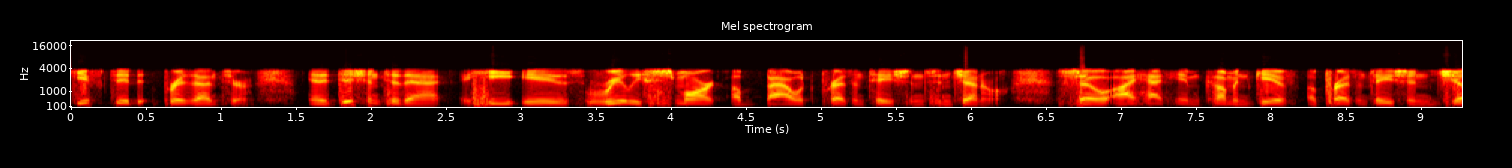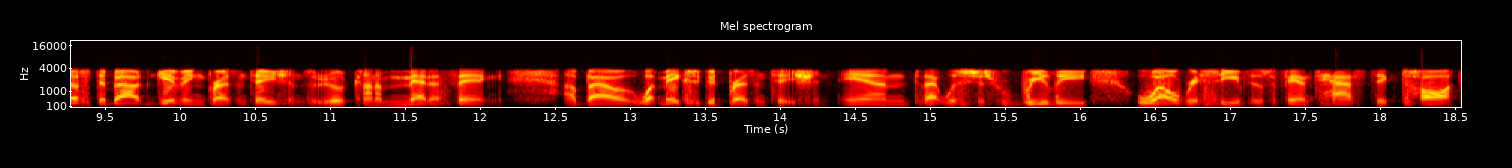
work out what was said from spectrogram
gifted presenter. In addition to that, he is really smart about presentations in general. So I had him come and give a presentation just about giving presentations, a real kind of meta thing about what makes a good presentation, and that was just really well received. It was a fantastic talk,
